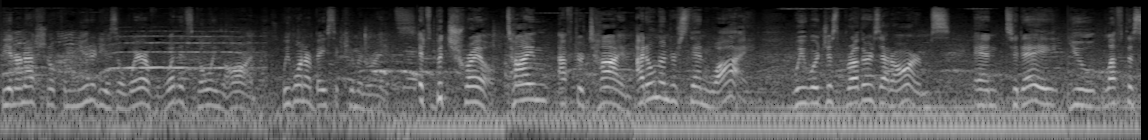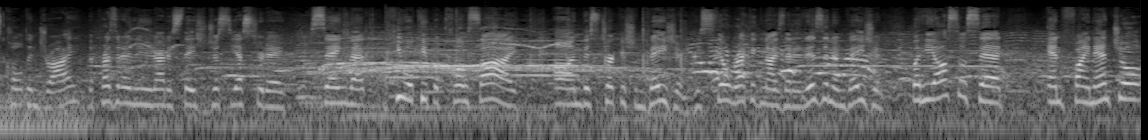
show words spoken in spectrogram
the international community is aware of what is going on. We want our basic human rights. It's betrayal, time after time. I don't understand why. We were just brothers at arms, and today you left us cold and dry. The President of the United States just yesterday saying that he will keep a close eye on this Turkish invasion. He still recognized that it is an invasion, but he also said, and financial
